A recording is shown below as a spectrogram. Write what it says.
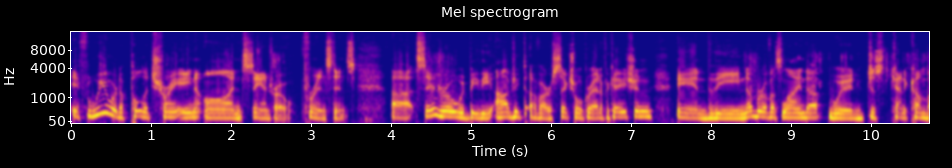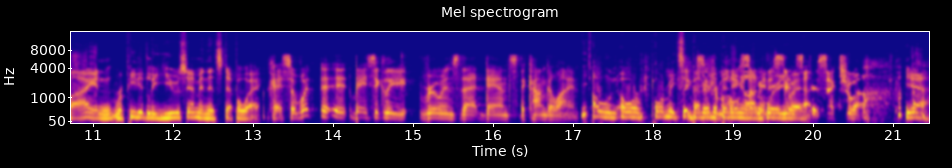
if we were to pull a train on Sandro, for instance, uh, Sandro would be the object of our sexual gratification, and the number of us lined up would just kind of come by and repeatedly use him and then step away. Okay, so what it basically ruins that dance, the conga line. Oh, or or makes it better depending on where you innocence at. sexual. Yeah,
